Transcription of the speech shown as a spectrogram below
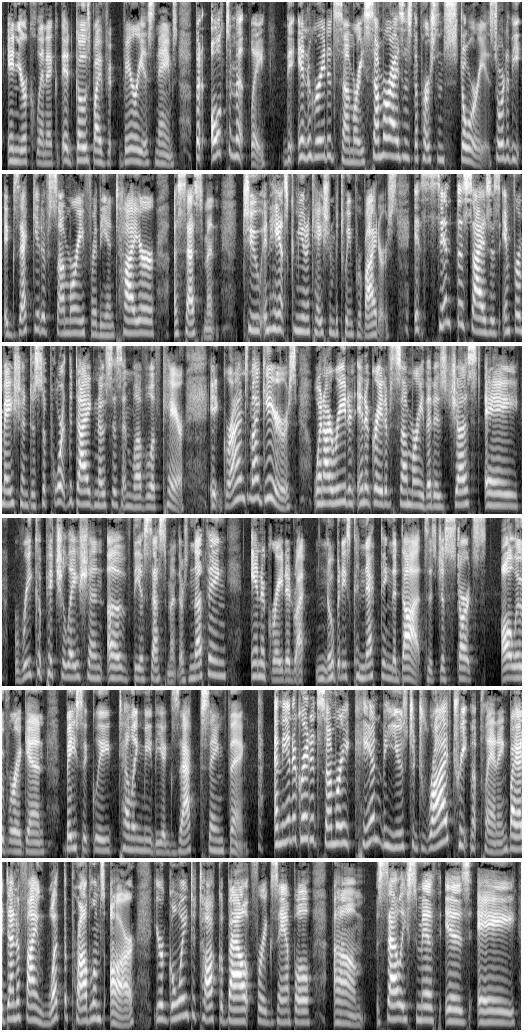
in your clinic. It goes by v- various names, but ultimately, the integrated summary summarizes the person's story. It's sort of the executive summary for the entire assessment to enhance communication between providers. It synthesizes information to support the diagnosis and level of care. It grinds my gears when I read an integrative summary that is just a recapitulation of the assessment. There's nothing integrated. Nobody's connecting the dots. It just starts all over again, basically telling me the exact same thing. And the integrated summary can be used to drive treatment planning by identifying what the problems are. You're going to talk about, for example, um, Sally Smith is a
